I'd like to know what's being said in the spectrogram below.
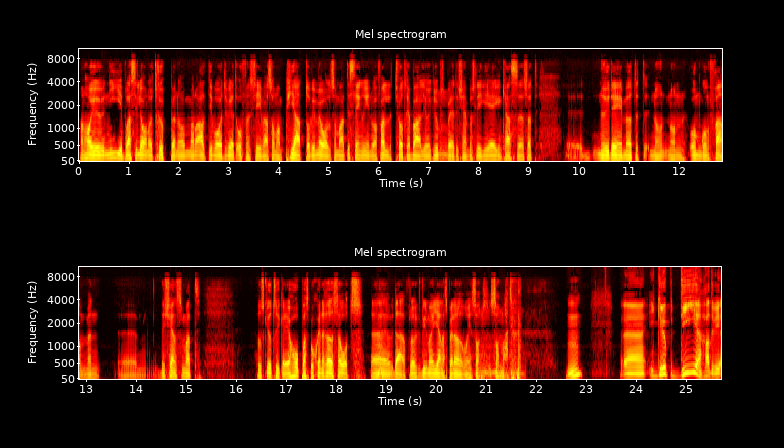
man har ju nio brasilianer i truppen och man har alltid varit väldigt offensiva. Så har man Piatov i mål som alltid slänger in i alla fall två, tre baljor i gruppspelet mm. i Champions League i egen kasse. Så att eh, nu är det mötet någon, någon omgång fram men eh, det känns som att hur ska jag uttrycka det? Jag hoppas på generösa odds eh, mm. där. För då vill man ju gärna spela över i en sån, mm. sån match. Mm. Eh, I grupp D hade vi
